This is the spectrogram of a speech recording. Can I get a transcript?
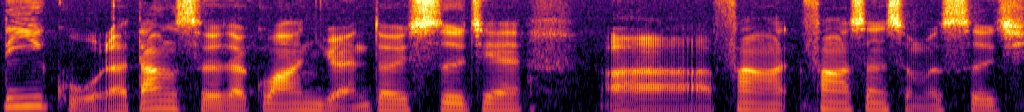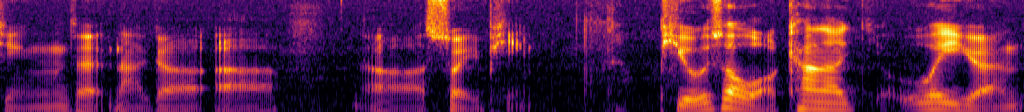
低估了当时的官员对世界呃发发生什么事情的那个呃呃水平。比如说，我看到魏源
